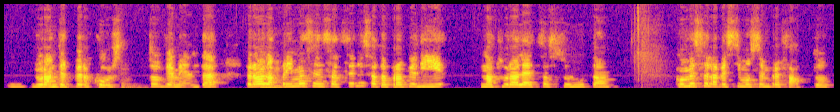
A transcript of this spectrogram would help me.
durante il percorso, ovviamente, però la Mhm. prima sensazione è stata proprio di naturalezza assoluta, come se l'avessimo sempre fatto.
